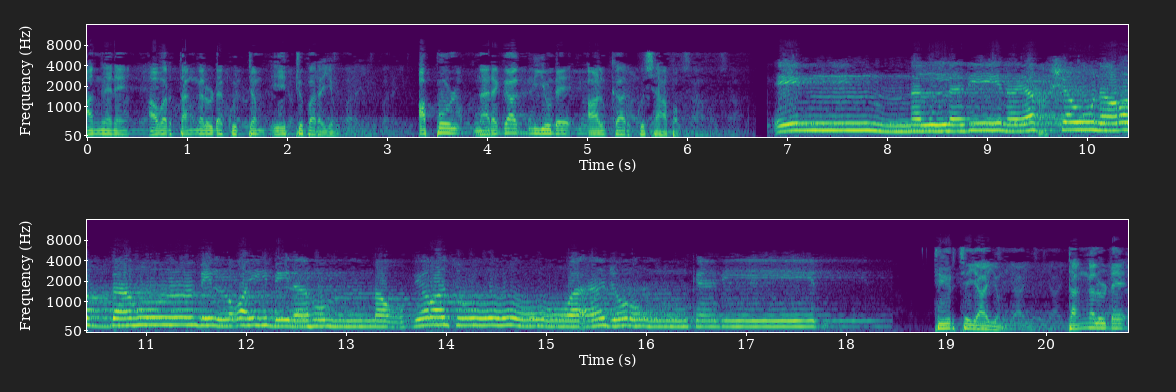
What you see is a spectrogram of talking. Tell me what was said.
അങ്ങനെ അവർ തങ്ങളുടെ കുറ്റം ഏറ്റുപറയും. അപ്പോൾ നരകാഗ്നിയുടെ ആൾക്കാർക്കു ശാപം. തീർച്ചയായും തങ്ങളുടെ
